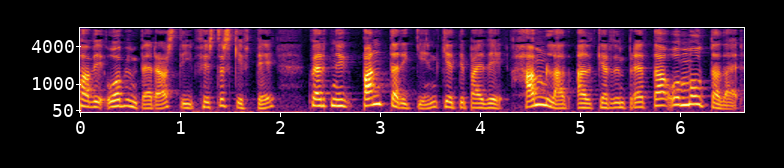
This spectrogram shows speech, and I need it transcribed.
hafi ofinberast í fyrsta skipti hvernig bandaríkin geti bæði hamlað aðgerðum bretta og móta þær.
